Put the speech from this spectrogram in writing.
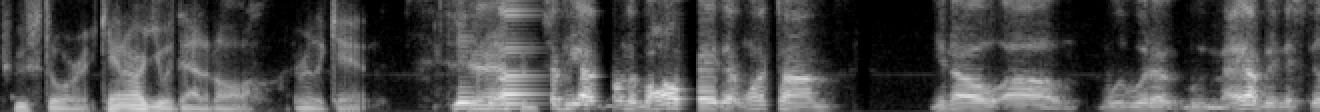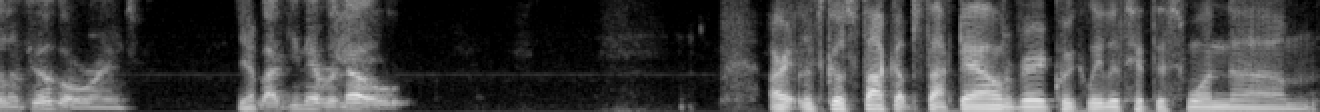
true story. Can't argue with that at all. I really can't. Yeah, uh, if he had thrown the ball away that one time, you know, uh, we would have we may have been still in field goal range. Yeah, like you never know. All right, let's go stock up, stock down very quickly. Let's hit this one um,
